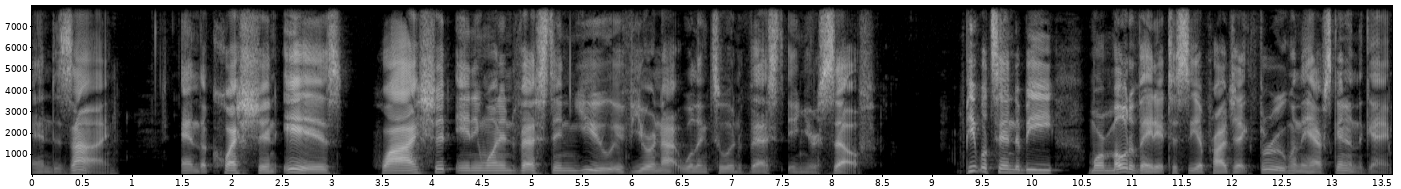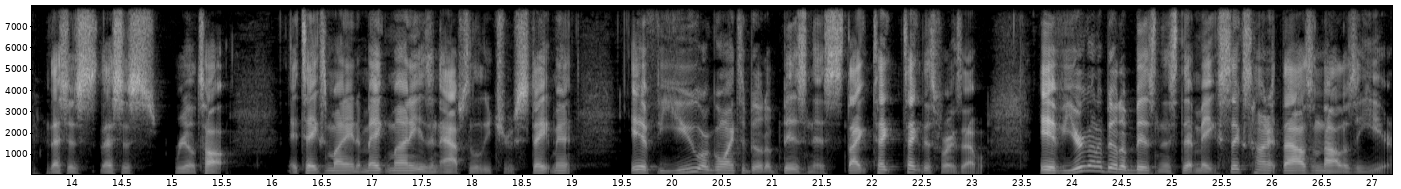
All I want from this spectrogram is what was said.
and design. And the question is why should anyone invest in you if you're not willing to invest in yourself? People tend to be more motivated to see a project through when they have skin in the game. That's just that's just real talk. It takes money to make money is an absolutely true statement. If you are going to build a business, like take take this for example. If you're going to build a business that makes $600,000 a year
